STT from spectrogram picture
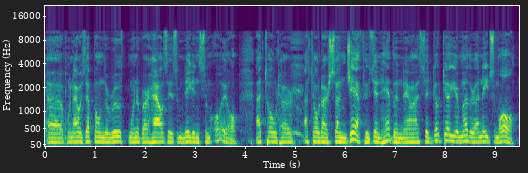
Uh, when I was up on the roof, one of our houses needing some oil, I told her, I told our son Jeff, who's in heaven now, I said, go tell your mother I need some oil.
